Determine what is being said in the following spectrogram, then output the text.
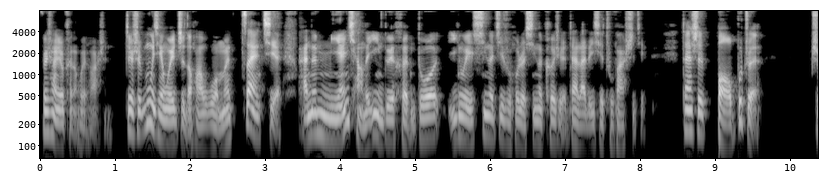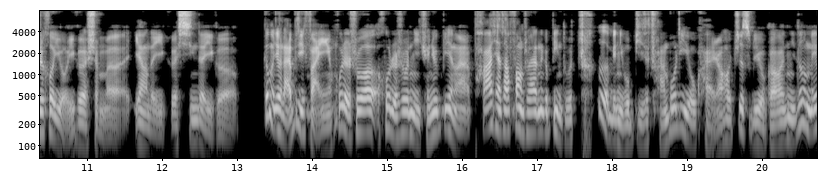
非常有可能会发生。就是目前为止的话，我们暂且还能勉强的应对很多因为新的技术或者新的科学带来的一些突发事件，但是保不准之后有一个什么样的一个新的一个。根本就来不及反应，或者说，或者说你全球变暖，啪一下它放出来那个病毒特别牛逼，传播力又快，然后致死率又高，你都没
